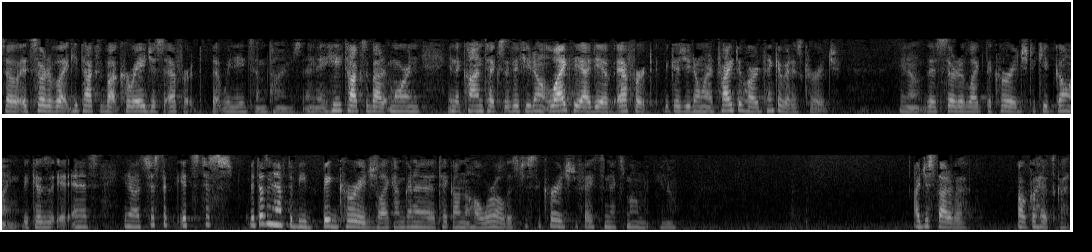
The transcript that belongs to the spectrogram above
So it's sort of like he talks about courageous effort that we need sometimes, and he talks about it more in in the context of if you don't like the idea of effort because you don't want to try too hard, think of it as courage. You know, there's sort of like the courage to keep going because it, and it's you know it's just a, it's just it doesn't have to be big courage like I'm going to take on the whole world. It's just the courage to face the next moment. You know. I just thought of a. Oh, go ahead, Scott.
